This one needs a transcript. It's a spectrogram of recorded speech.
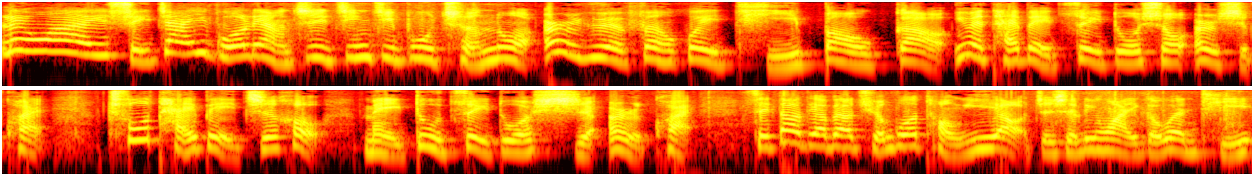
另外，水价一国两制，经济部承诺二月份会提报告，因为台北最多收二十块，出台北之后每度最多十二块，所以到底要不要全国统一哦？这是另外一个问题。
